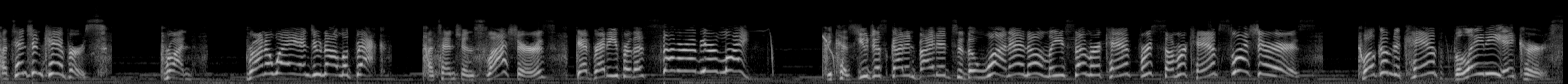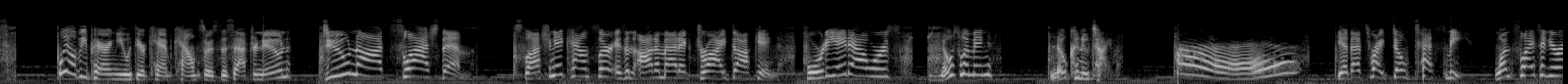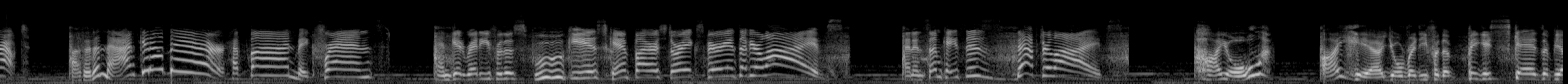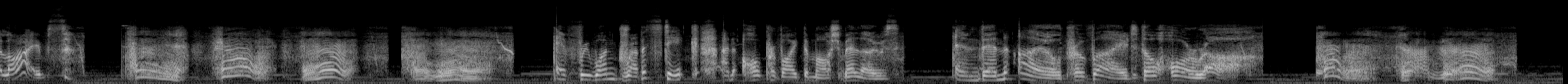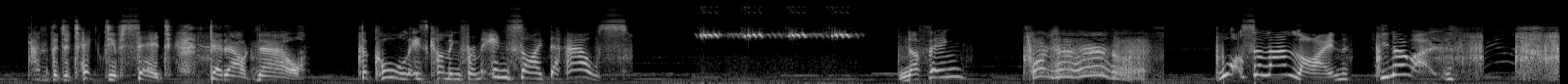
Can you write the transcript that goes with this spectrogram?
Attention campers! Run! Run away and do not look back! Attention slashers! Get ready for the summer of your life! Because you just got invited to the one and only summer camp for summer camp slashers! Welcome to Camp Bladey Acres. We'll be pairing you with your camp counselors this afternoon. Do not slash them. Slashing a counselor is an automatic dry docking. 48 hours, no swimming, no canoe time. Yeah, that's right. Don't test me. One slice and you're out. Other than that, get out there, have fun, make friends, and get ready for the spookiest campfire story experience of your lives. And in some cases, afterlives. Hi, all. I hear you're ready for the biggest scares of your lives. Everyone grab a stick and I'll provide the marshmallows. And then I'll provide the horror. And the detective said, Get out now. The call is coming from inside the house. Nothing? What's a landline? You know, I.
